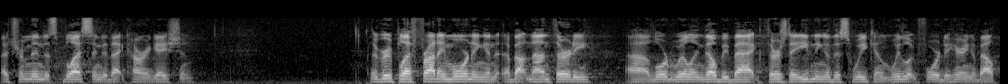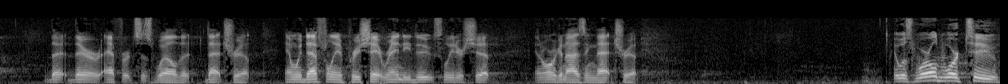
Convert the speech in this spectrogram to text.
a tremendous blessing to that congregation. The group left Friday morning, and about 9:30, uh, Lord willing, they'll be back Thursday evening of this week, and we look forward to hearing about the, their efforts as well, that, that trip. And we definitely appreciate Randy Duke's leadership in organizing that trip. It was World War II.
